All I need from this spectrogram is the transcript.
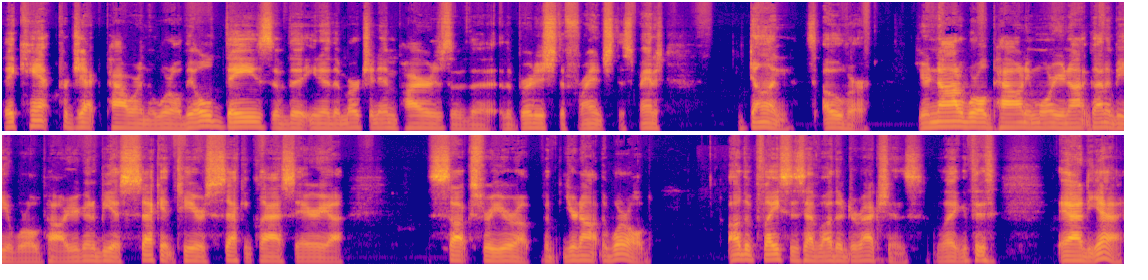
they can't project power in the world. The old days of the you know the merchant empires of the the British, the French, the Spanish, done. It's over. You're not a world power anymore. You're not going to be a world power. You're going to be a second tier, second class area. Sucks for Europe, but you're not the world. Other places have other directions. Like this, and yeah,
